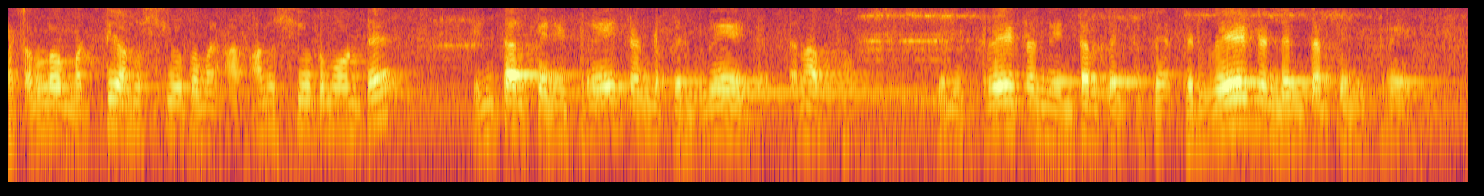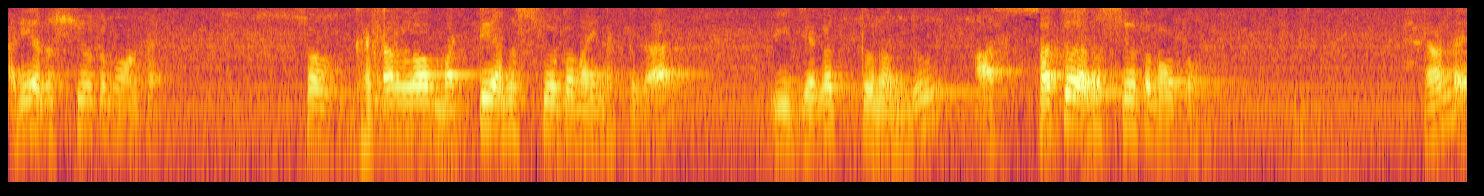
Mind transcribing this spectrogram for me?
ఘటనలో మట్టి అనుస్యూతమ అనుస్యూతము అంటే ఇంటర్ పెనిట్రేట్ అండ్ పెర్వేడ్ అని అర్థం. Penetrate and inter pervade and inter penetrate అది అనుస్యూతము ఉంటాయి సో ఘటంలో మట్టి అనుస్యూతమైనట్టుగా ఈ జగత్తునందు ఆ సత్ అనుస్యూతమవుతుంది. ఏమండి?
